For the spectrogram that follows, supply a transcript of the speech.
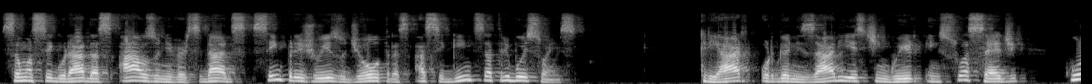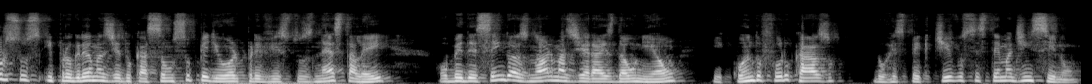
são asseguradas às universidades, sem prejuízo de outras, as seguintes atribuições: criar, organizar e extinguir em sua sede cursos e programas de educação superior previstos nesta lei, obedecendo às normas gerais da União e, quando for o caso, do respectivo sistema de ensino.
